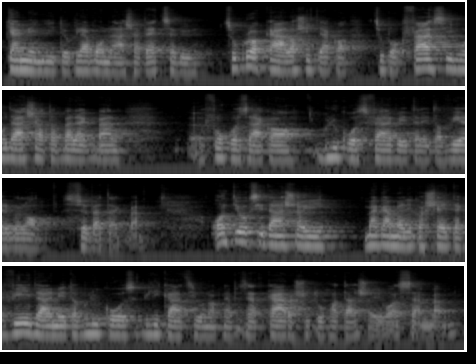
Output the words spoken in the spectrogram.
keményítők lebomlását egyszerű cukrokká, lassítják a cukrok felszívódását a belegben, fokozzák a glukóz felvételét a vérből a szövetekbe. Antioxidánsai megemelik a sejtek védelmét a glukóz glikációnak nevezett károsító hatásaival szemben.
